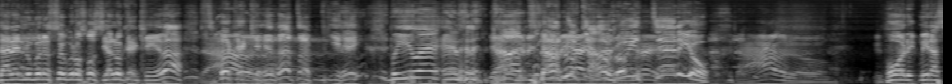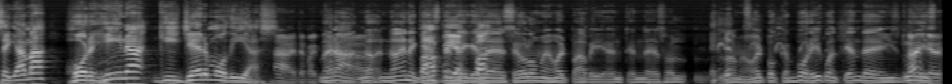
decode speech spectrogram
dale el número de seguro social, lo que queda. Lo que queda también. Vive en el que cabrón, era en serio. Diablo. Jor- mira, se llama Jorgina Guillermo Díaz. Ah, pa'l Mira, no, no en against Papi, pa- le deseo lo mejor, papi. Entiende eso lo mejor porque es boricua, entiende. He's No, doing que his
